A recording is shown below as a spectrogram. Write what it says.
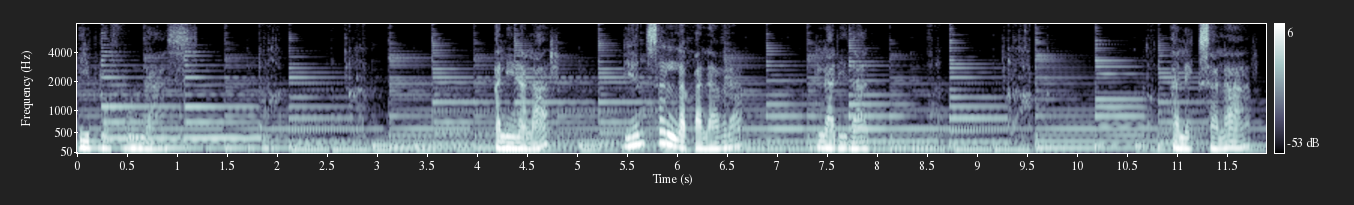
y profundas. Al inhalar, piensa en la palabra claridad. Al exhalar,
